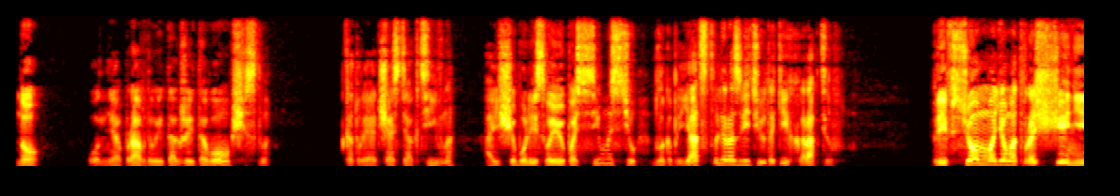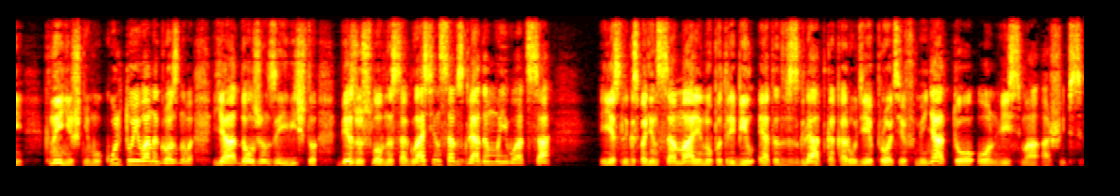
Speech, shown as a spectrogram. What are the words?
Но он не оправдывает также и того общества, которое отчасти активно, а еще более своей пассивностью благоприятствовали развитию таких характеров. При всем моем отвращении к нынешнему культу Ивана Грозного я должен заявить, что, безусловно, согласен со взглядом моего отца, и если господин Самарин употребил этот взгляд как орудие против меня, то он весьма ошибся.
